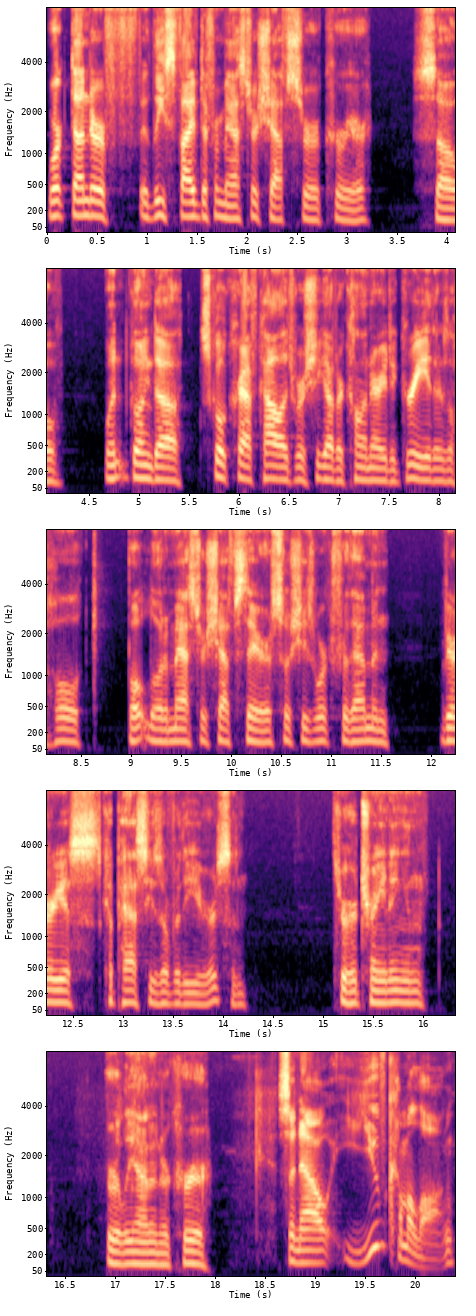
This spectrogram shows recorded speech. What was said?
worked under f- at least five different master chefs through her career. So, when going to Schoolcraft College, where she got her culinary degree, there's a whole boatload of master chefs there. So she's worked for them in various capacities over the years and through her training and early on in her career. So now you've come along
